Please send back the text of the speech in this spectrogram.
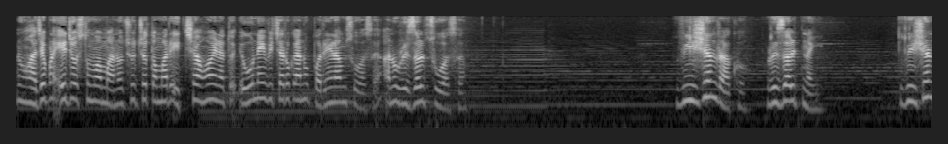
હું આજે પણ એ જ વસ્તુમાં માનું છું, જો તમારી ઈચ્છા હોય ને તો એવું નહીં વિચારો કે આનું પરિણામ શું હશે, આનું રિઝલ્ટ શું હશે. વિઝન રાખો રિઝલ્ટ નહીં. વિઝન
